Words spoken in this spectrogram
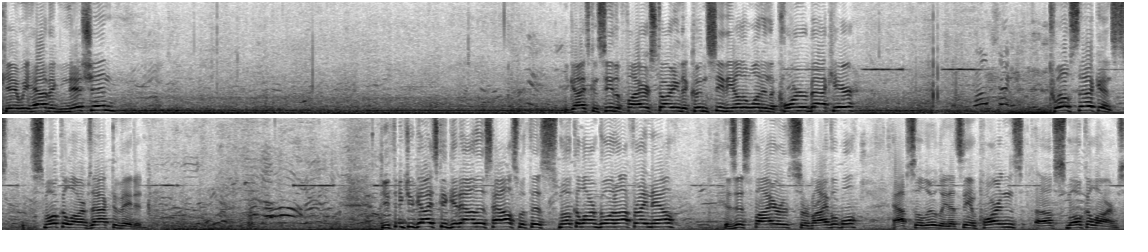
Okay, we have ignition. You guys can see the fire starting. They couldn't see the other one in the corner back here. 12 seconds. 12 seconds. Smoke alarms activated. Do you think you guys could get out of this house with this smoke alarm going off right now? Is this fire survivable? Absolutely. That's the importance of smoke alarms.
